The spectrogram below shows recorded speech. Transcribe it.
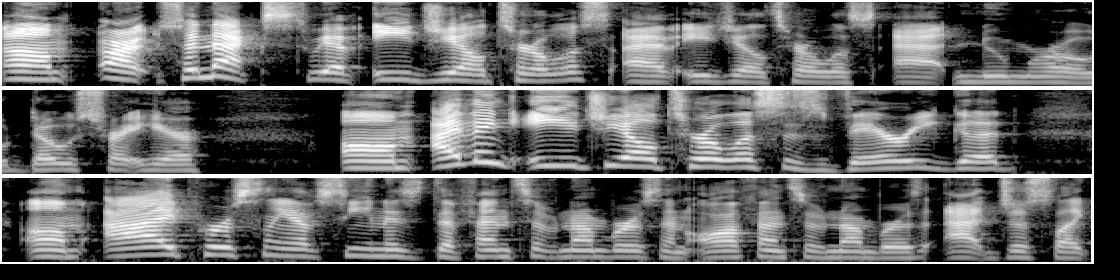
Um, all right, so next we have AGL Turles. I have AGL Turles at numero dos right here. Um, I think AGL Turles is very good. Um, I personally have seen his defensive numbers and offensive numbers at just like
